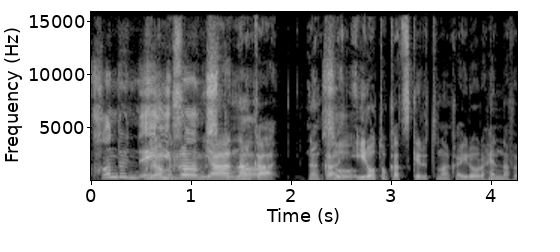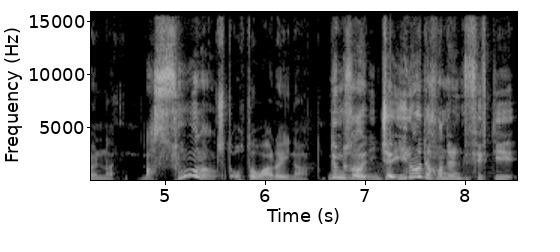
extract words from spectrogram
？180グラムス数いやなんかなんか色とかつけるとなんかいろいろ変な風になってあそうなの？ちょっと音悪いなと。でもさじゃあ色で150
